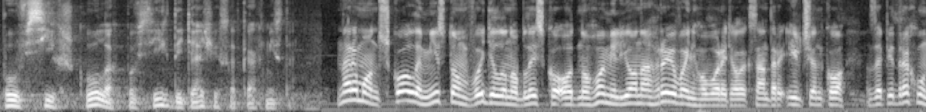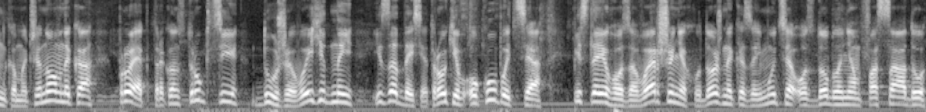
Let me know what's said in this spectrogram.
по всіх школах, по всіх дитячих садках міста. На ремонт школи містом виділено близько 1 мільйона гривень, говорить Олександр Ільченко. За підрахунками чиновника, проект реконструкції дуже вигідний і за 10 років окупиться. Після його завершення художники займуться оздобленням фасаду.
